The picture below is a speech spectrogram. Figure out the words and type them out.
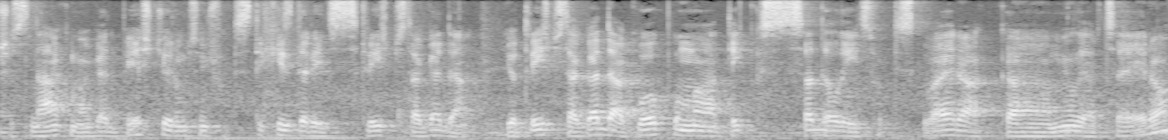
šis nākamā gada piešķīrums faktiski tika izdarīts 13. gadā. Jo 13. gadā kopumā tika sadalīts faktiski vairāk kā miljards eiro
